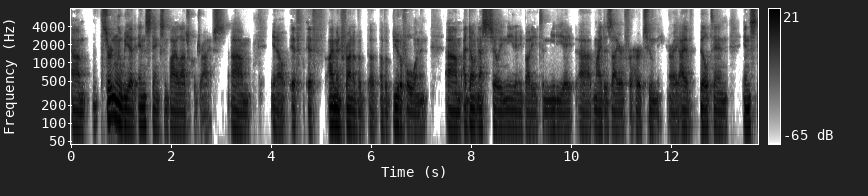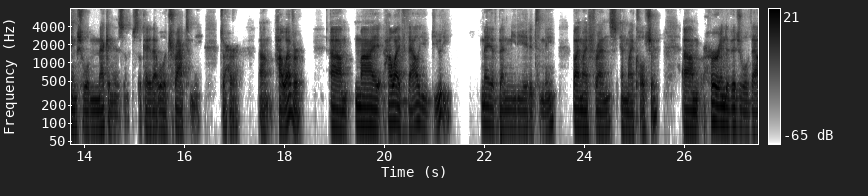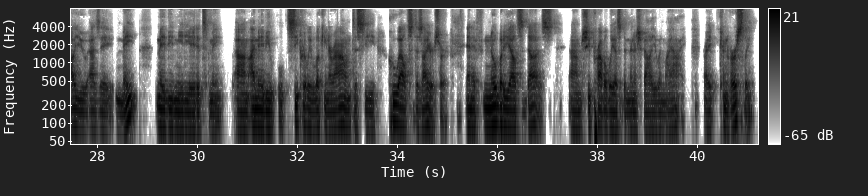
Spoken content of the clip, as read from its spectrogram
um, certainly we have instincts and biological drives. Um, you know, if if I'm in front of a of a beautiful woman, um, I don't necessarily need anybody to mediate uh, my desire for her to me. Right? I have built-in instinctual mechanisms. Okay, that will attract me to her. Um, however, um, my how I value beauty may have been mediated to me by my friends and my culture. Um, her individual value as a mate may be mediated to me. Um, I may be secretly looking around to see who else desires her. And if nobody else does, um, she probably has a diminished value in my eye, right? Conversely,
